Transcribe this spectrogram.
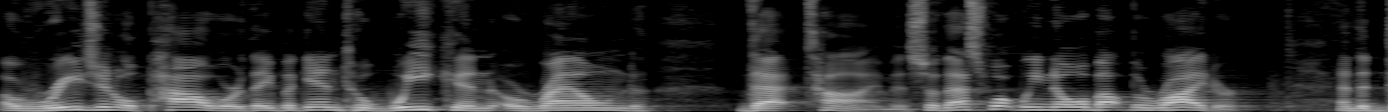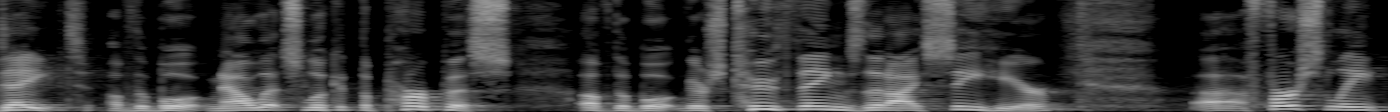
a regional power. They began to weaken around that time. And so that's what we know about the writer and the date of the book. Now let's look at the purpose of the book. There's two things that I see here. Uh, firstly,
